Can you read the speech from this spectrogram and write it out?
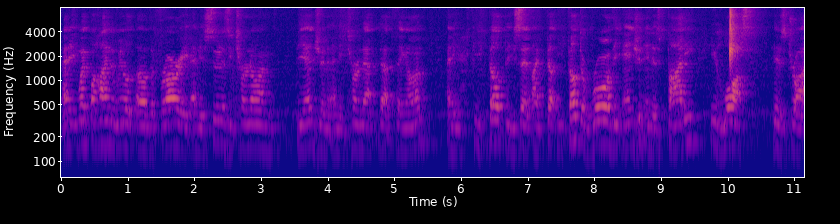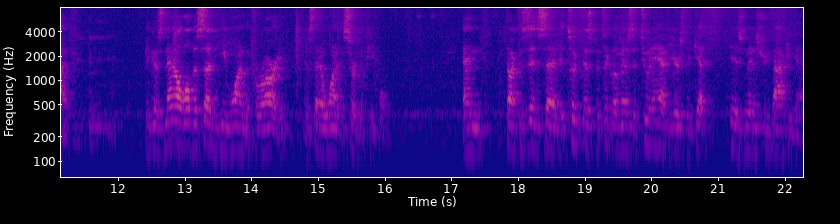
and he went behind the wheel of the Ferrari, and as soon as he turned on the engine and he turned that, that thing on, and he, he felt he said I felt he felt the roar of the engine in his body. He lost his drive because now all of a sudden he wanted the Ferrari instead of wanting to serve the people. And Dr. Sid said it took this particular minister two and a half years to get his ministry back again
